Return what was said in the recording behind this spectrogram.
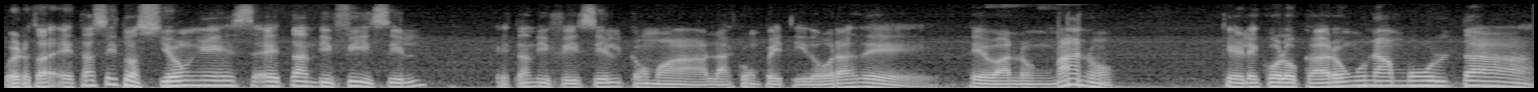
Bueno, esta, esta situación es, es tan difícil es tan difícil como a las competidoras de, de balonmano, que le colocaron una multa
